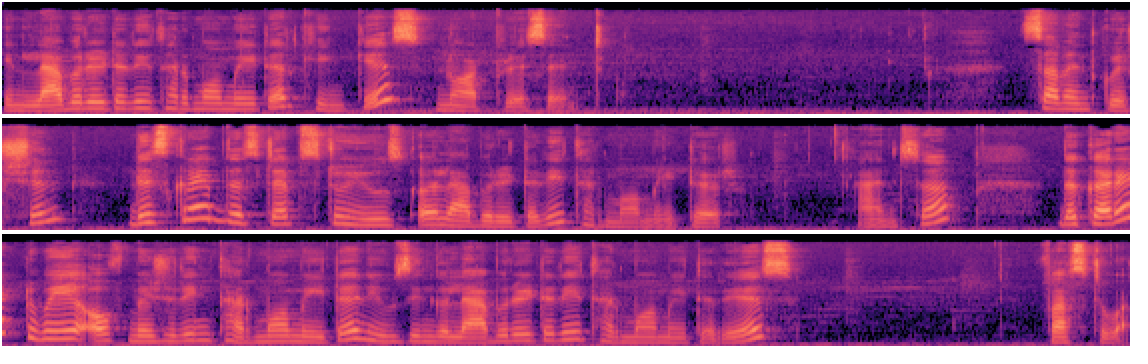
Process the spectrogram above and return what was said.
In laboratory thermometer kink is not present. Seventh question. Describe the steps to use a laboratory thermometer. Answer. The correct way of measuring thermometer using a laboratory thermometer is First one.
